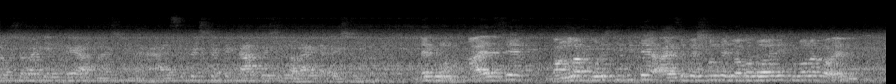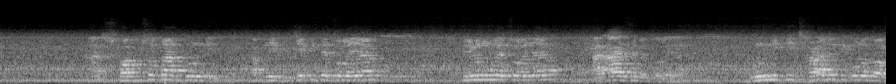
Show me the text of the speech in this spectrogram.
লোকসভা কেন্দ্রে আপনার সাথে কার বেশি লড়াইটা বেশি? দেখুন আইএসএফ বাংলার পরিস্থিতিতে আইএসএফের সঙ্গে যত দলেরই তুলনা করেন স্বচ্ছতা দুর্নীতি। আপনি বিজেপিতে চলে যান তৃণমূলে চলে যান আর আইএসএফে চলে যান। দুর্নীতি ছাড়া যদি কোনো দল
